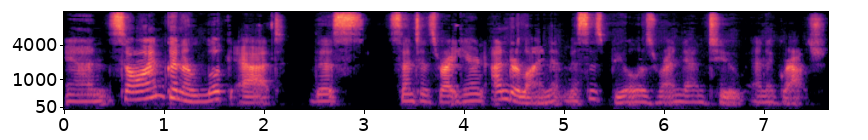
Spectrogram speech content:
And so I'm going to look at this sentence right here and underline it. Mrs. Buell is run down too and a grouch.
